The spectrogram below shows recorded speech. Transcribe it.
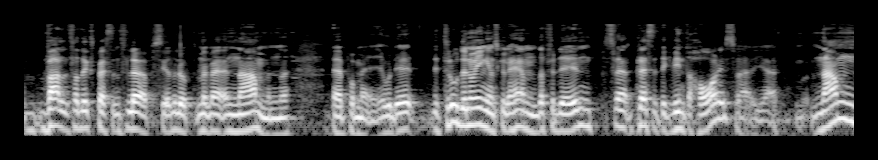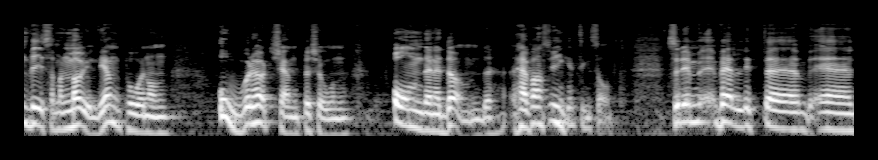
valset Ekspressens løpseddel opp med, med navn eh, på meg. Og det, det trodde nog ingen skulle hende, for det er en pressetikk vi ikke har i Sverige. Navn viser man muligens på noen oerhört känd person om den är dömd. Här fanns ju ingenting sånt. Så det är en väldigt eh, eh,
